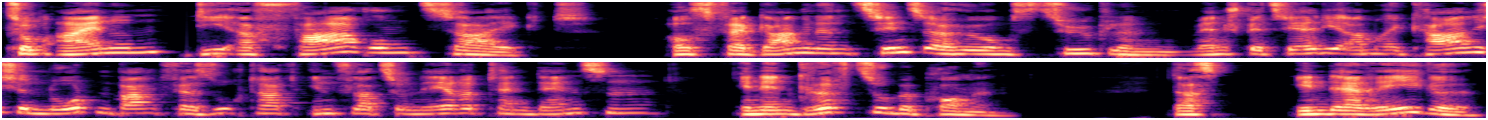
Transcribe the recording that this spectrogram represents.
Zum einen, die Erfahrung zeigt aus vergangenen Zinserhöhungszyklen, wenn speziell die amerikanische Notenbank versucht hat, inflationäre Tendenzen in den Griff zu bekommen, dass in der Regel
